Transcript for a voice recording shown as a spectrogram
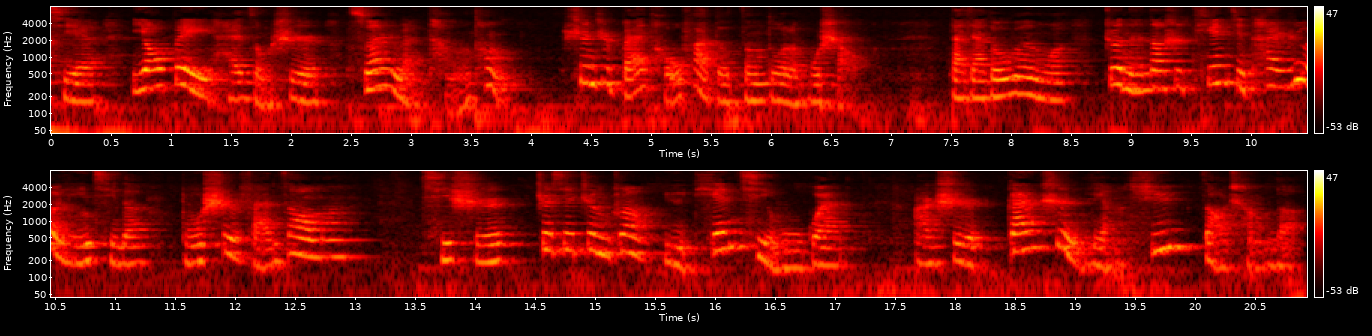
且腰背还总是酸软疼痛，甚至白头发都增多了不少。大家都问我，这难道是天气太热引起的不适烦躁吗？其实这些症状与天气无关，而是肝肾两虚造成的。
